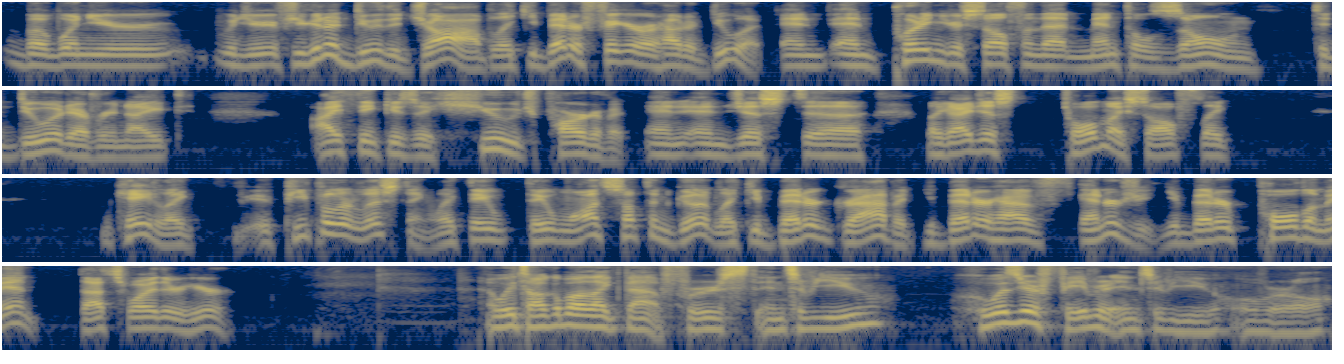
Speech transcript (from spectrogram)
but when you're, when you're, if you're going to do the job, like you better figure out how to do it. And, and putting yourself in that mental zone to do it every night, I think is a huge part of it. And, and just, uh, like I just told myself, like, okay, like people are listening, like they they want something good. Like you better grab it. You better have energy. You better pull them in. That's why they're here. And we talk about like that first interview. Who was your favorite interview overall?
